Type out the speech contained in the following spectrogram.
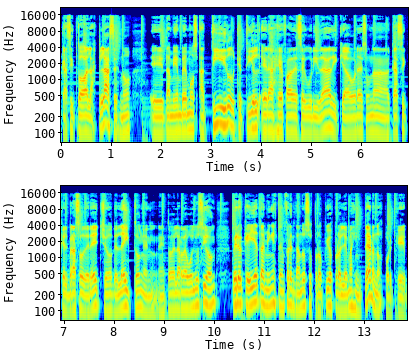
casi todas las clases, ¿no? Eh, también vemos a Teal, que Teal era jefa de seguridad y que ahora es una casi que el brazo derecho de Leighton en, en esto de la revolución, pero que ella también está enfrentando sus propios problemas internos porque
